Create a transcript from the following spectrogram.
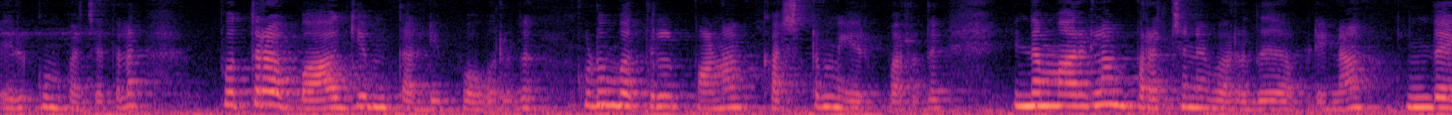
இருக்கும் பட்சத்தில் புத்திர பாக்கியம் தள்ளி போகிறது. குடும்பத்தில் பணம் கஷ்டம் ஏற்படுறது. இந்த மாதிரிலாம் பிரச்சனை வருது அப்படின்னா இந்த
